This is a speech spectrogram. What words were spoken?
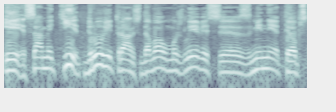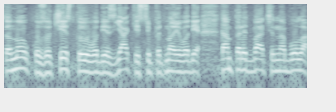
І саме ті, другий транш давав можливість е, змінити обстановку з очисткою води, з якістю питної води. Там передбачена була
